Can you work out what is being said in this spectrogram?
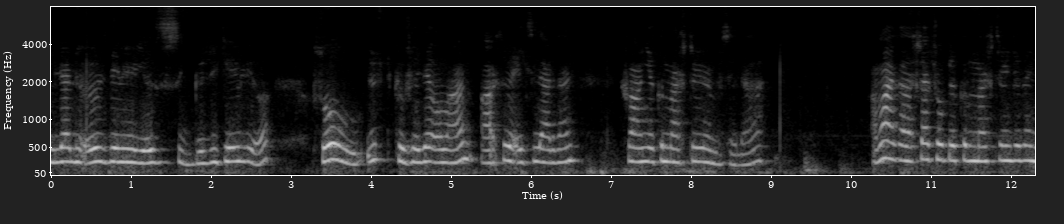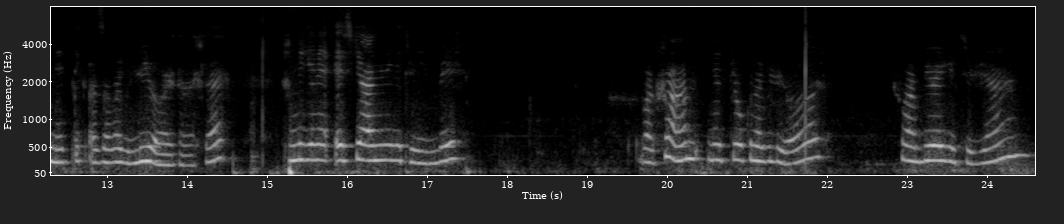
Hilal Özdemir yazısı gözükebiliyor. Sol üst köşede olan artı ve eksilerden şu an yakınlaştırıyor mesela. Ama arkadaşlar çok yakınlaştırınca da netlik azalabiliyor arkadaşlar. Şimdi yine eski haline getireyim bir. Bak şu an netçe okunabiliyor. Şu an bire getireceğim.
